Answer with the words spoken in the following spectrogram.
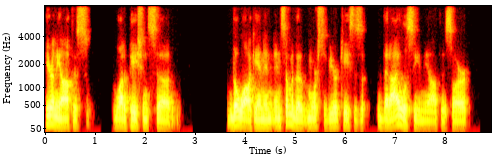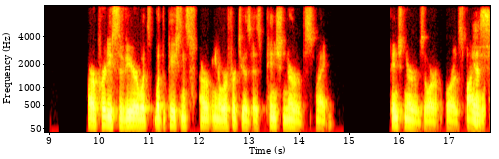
here in the office, a lot of patients uh, they'll walk in, and, and some of the more severe cases that I will see in the office are are pretty severe. What's what the patients are you know referred to as as pinched nerves, right? Pinched nerves, or or spinal yes.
